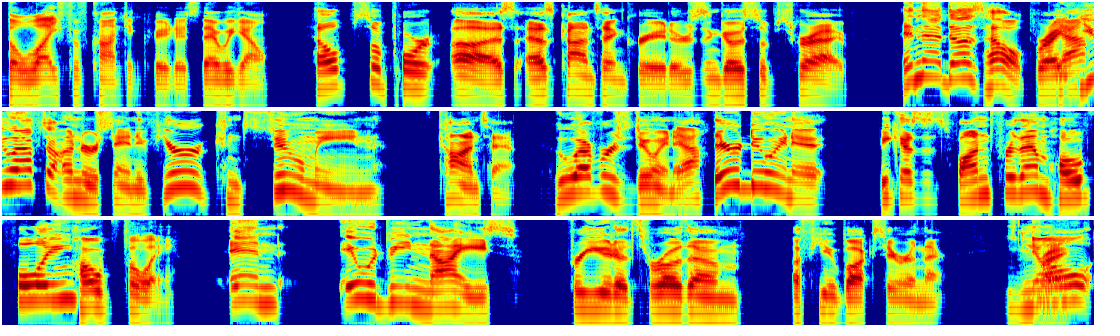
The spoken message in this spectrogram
the life of content creators. There we go. help support us as content creators and go subscribe. And that does help, right? Yeah. You have to understand if you're consuming content, whoever's doing it, Yeah. they're doing it because it's fun for them, hopefully. Hopefully. And it would be nice for you to throw them a few bucks here and there. No.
